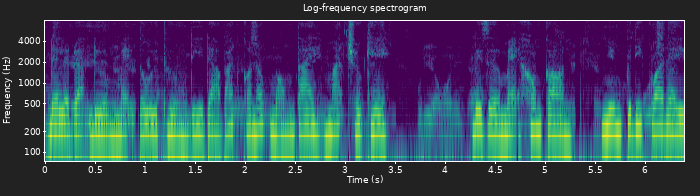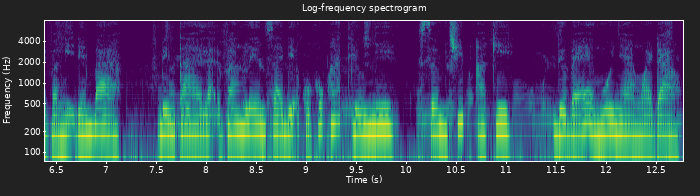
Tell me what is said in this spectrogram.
đây là đoạn đường mẹ tôi thường đi đào bắt con ốc móng tay Machoke. 우리 어머니가 Bây giờ mẹ không còn, nhưng cứ đi qua đây và nghĩ đến bà. Bên tai lại vang lên giai điệu của khúc hát thiếu nhi Sơm Chip Aki, đứa bé ở ngôi nhà ngoài đảo.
